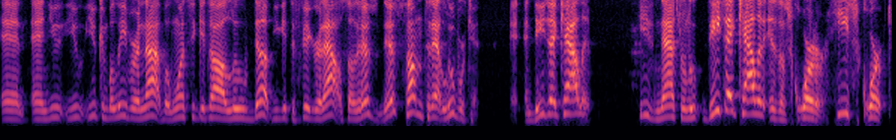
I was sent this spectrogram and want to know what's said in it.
and and you you you can believe it or not, but once it gets all lubed up, you get to figure it out. So there's there's something to that lubricant. And DJ Khaled, he's natural. DJ Khaled is a squirter. He squirt.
